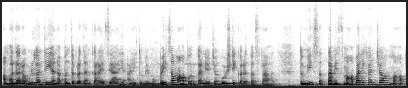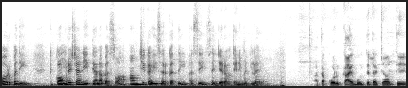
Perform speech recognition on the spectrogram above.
आम्हाला राहुल गांधी यांना पंतप्रधान करायचे आहे आणि तुम्ही मुंबईचा महापौर करण्याच्या गोष्टी करत बसला आहात. तुम्ही सत्तावीस महापालिकांच्या महापौरपदी काँग्रेसच्या नेत्याला बसवा आमची काहीच हरकत नाही असे संजय राऊत यांनी म्हटलं आहे आता कोण काय बोलते त्याच्यावरती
